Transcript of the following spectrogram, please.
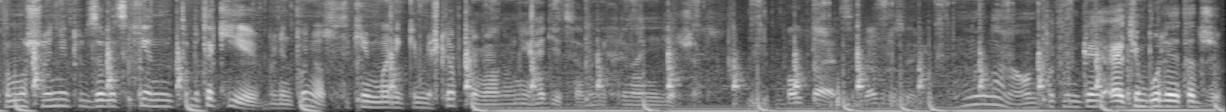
Потому что они тут заводские, ну, вот такие, блин, понял, с такими маленькими шляпками оно не годится, оно ни хрена не держит. Болтается, да, брызговик? Ну да, он потом, а тем более это джип.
